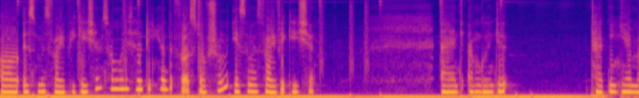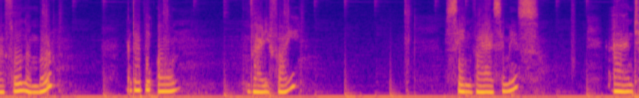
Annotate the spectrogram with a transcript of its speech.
or sms verification. So i'm going to select here the first option sms verification. And i'm going to type in here my phone number and typing on verify send via sms and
